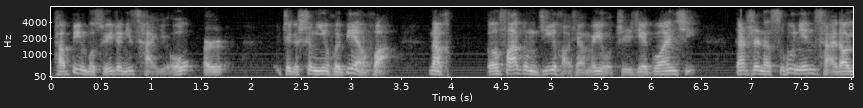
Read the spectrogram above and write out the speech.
它并不随着你踩油而。这个声音会变化，那和发动机好像没有直接关系。但是呢，似乎您踩到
